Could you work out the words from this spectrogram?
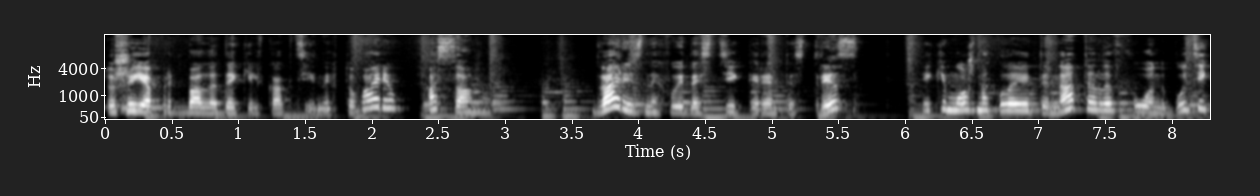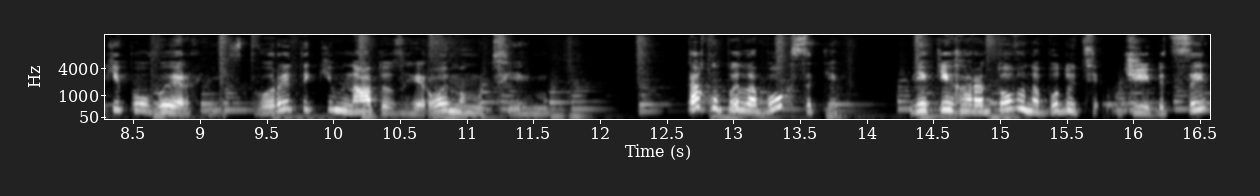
Тож я придбала декілька акційних товарів, а саме два різних вида стікери антистрес, які можна клеїти на телефон, будь-які поверхні, створити кімнату з героями мультфільму. Та купила боксики, в яких гарантовано будуть джібіци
